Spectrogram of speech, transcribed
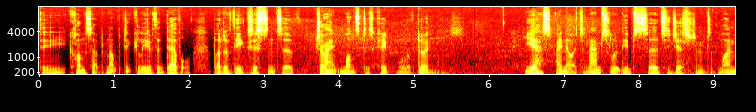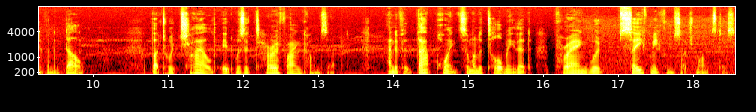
the concept, not particularly of the devil, but of the existence of giant monsters capable of doing this. Yes, I know it's an absolutely absurd suggestion to the mind of an adult, but to a child it was a terrifying concept. And if at that point someone had told me that praying would save me from such monsters,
